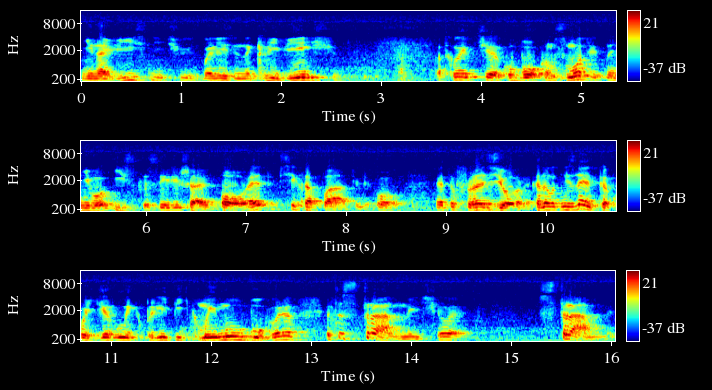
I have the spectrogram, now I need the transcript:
ненавистничают, болезненно клевещут. Подходит к человеку боком, смотрит на него искоса и решают, о, это психопат, или о, это фразер. Когда вот не знают, какой ярлык прилепить к моему лбу, говорят, это странный человек. Странный.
